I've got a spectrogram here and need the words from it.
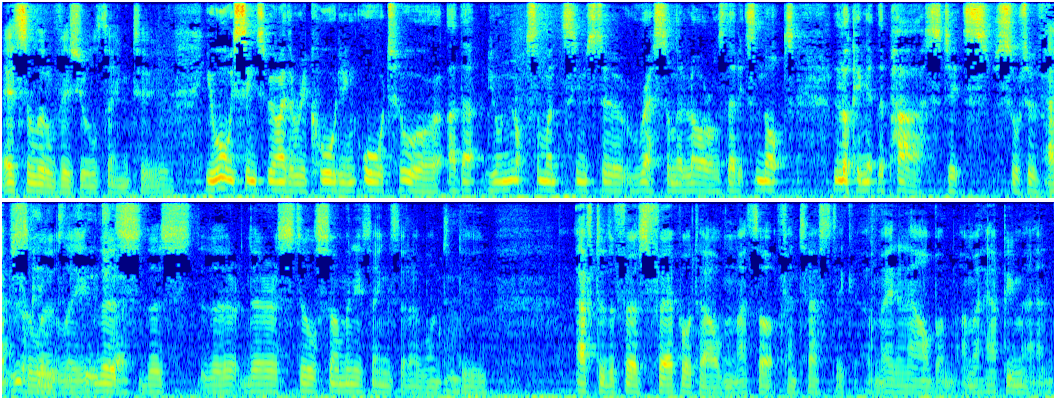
yeah. it's a little visual thing too. You always seem to be either recording or tour. Uh, that you're not someone that seems to rest on the laurels. That it's not looking at the past. It's sort of absolutely. The there's, there's, there, there are still so many things that I want to mm. do. After the first Fairport album, I thought, fantastic, I've made an album, I'm a happy man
